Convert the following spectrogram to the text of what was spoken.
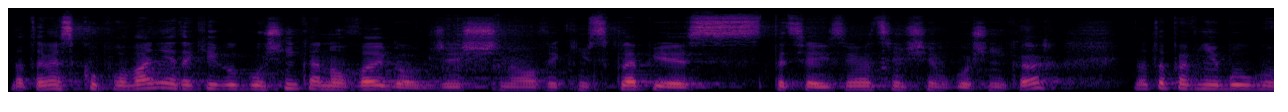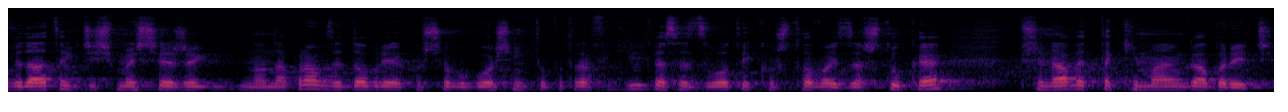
Natomiast kupowanie takiego głośnika nowego gdzieś no, w jakimś sklepie specjalizującym się w głośnikach, no to pewnie byłby wydatek gdzieś myślę, że no, naprawdę dobry jakościowo głośnik to potrafi kilkaset złotych kosztować za sztukę przy nawet takim małym gabarycie.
